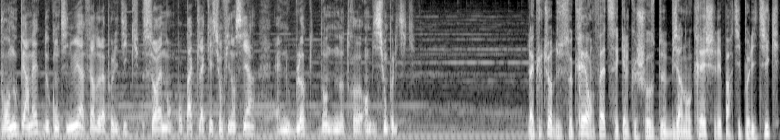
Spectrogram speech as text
pour nous permettre de continuer à faire de la politique sereinement, pour pas que la question financière, elle nous bloque dans notre ambition politique. La culture du secret, en fait, c'est quelque chose de bien ancré chez les partis politiques.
